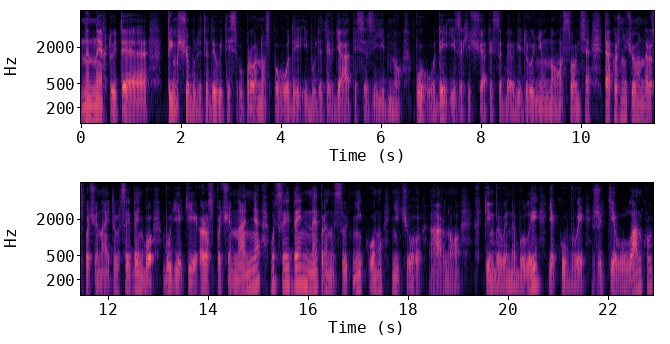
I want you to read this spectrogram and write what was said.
не нехтуйте тим, що будете дивитись у прогноз погоди, і будете вдягатися згідно погоди і захищати себе від руйнівного сонця. Також нічого не розпочинайте у цей день, бо будь-які розпочинання у цей день не принесуть нікому нічого гарного. Ким би ви не були, яку б ви життєву ланку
